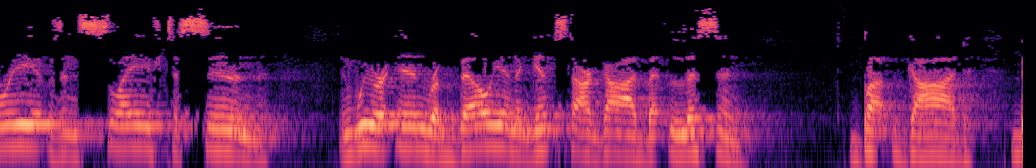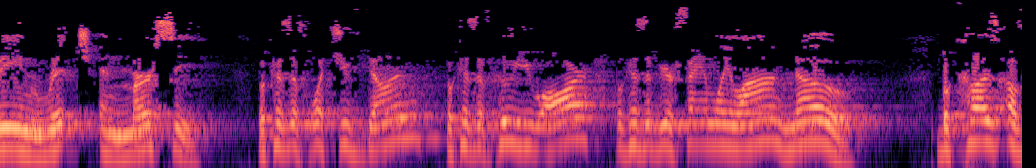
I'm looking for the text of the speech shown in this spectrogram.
free, it was enslaved to sin. And we were in rebellion against our God. But listen, but God, being rich in mercy, because of what you've done? Because of who you are? Because of your family line? No. Because of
